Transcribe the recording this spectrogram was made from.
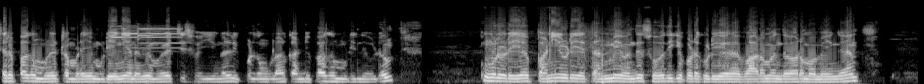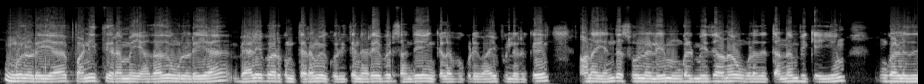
சிறப்பாக முன்னேற்றம் அடைய முடியுங்க. எனவே முயற்சி செய்யுங்கள். இப்பொழுது உங்களால் கண்டிப்பாக முடிந்துவிடும். உங்களுடைய பணியுடைய தன்மை வந்து சோதிக்கப்படக்கூடிய வாரம் இந்த வாரம் அமையுங்க. உங்களுடைய பணி திறமை அதாவது உங்களுடைய வேலை பார்க்கும் திறமை குறித்து நிறைய பேர் சந்தேகம் கிளப்பக்கூடிய வாய்ப்புகள் இருக்குது ஆனால் எந்த சூழ்நிலையும் உங்கள் மீதான உங்களது தன்னம்பிக்கையும் உங்களது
